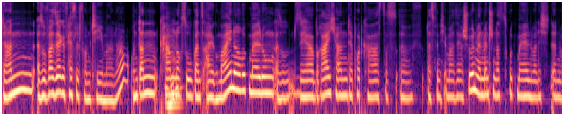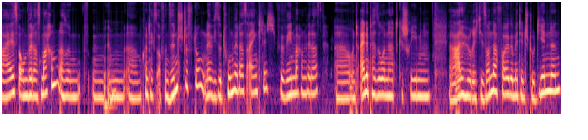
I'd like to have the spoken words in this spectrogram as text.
Dann, also war sehr gefesselt vom Thema, ne? Und dann kamen mhm. noch so ganz allgemeine Rückmeldungen, also sehr bereichernd der Podcast. Das, äh, das finde ich immer sehr schön, wenn Menschen das zurückmelden, weil ich dann weiß, warum wir das machen. Also im, im, mhm. im ähm, Kontext auch von Sinnstiftung. Ne? Wieso tun wir das eigentlich? Für wen machen wir das? Äh, und eine Person hat geschrieben, gerade höre ich die Sonderfolge mit den Studierenden,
